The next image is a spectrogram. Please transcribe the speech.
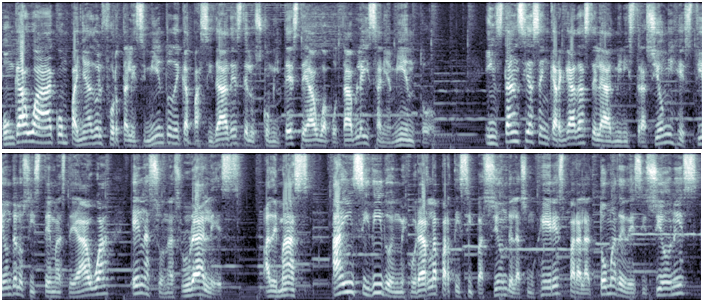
Ongawa ha acompañado el fortalecimiento de capacidades de los comités de agua potable y saneamiento, instancias encargadas de la administración y gestión de los sistemas de agua en las zonas rurales. Además, ha incidido en mejorar la participación de las mujeres para la toma de decisiones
